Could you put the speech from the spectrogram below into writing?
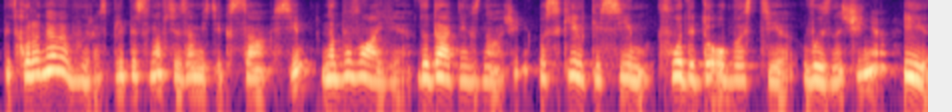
Підкореневий вираз при підстановці замість х 7 набуває додатніх значень, оскільки 7 входить до області визначення, і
